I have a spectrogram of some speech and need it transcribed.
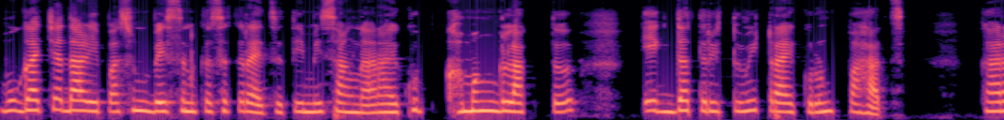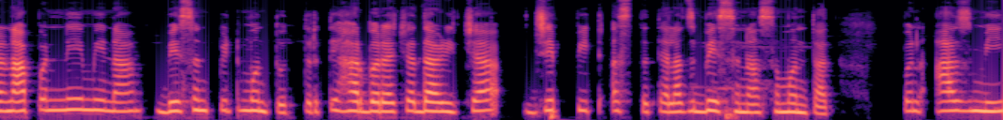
मुगाच्या डाळीपासून बेसन कसं करायचं ते मी सांगणार आहे. खूप खमंग लागतं. एकदा तरी तुम्ही ट्राय करून पाहाच. कारण आपण नेहमी ना बेसन पीठ म्हणतो तर ते हरभऱ्याच्या डाळीच्या जे पीठ असतं त्यालाच बेसन असं म्हणतात. पण आज मी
